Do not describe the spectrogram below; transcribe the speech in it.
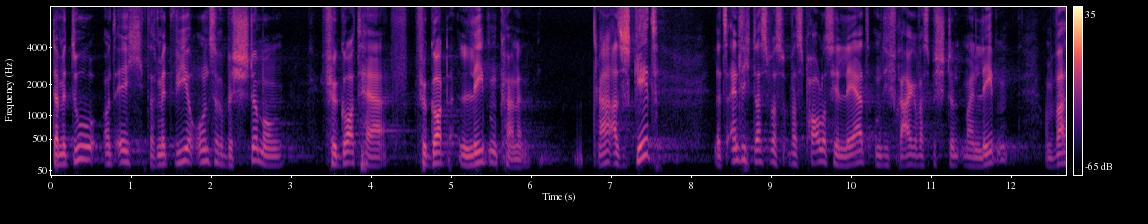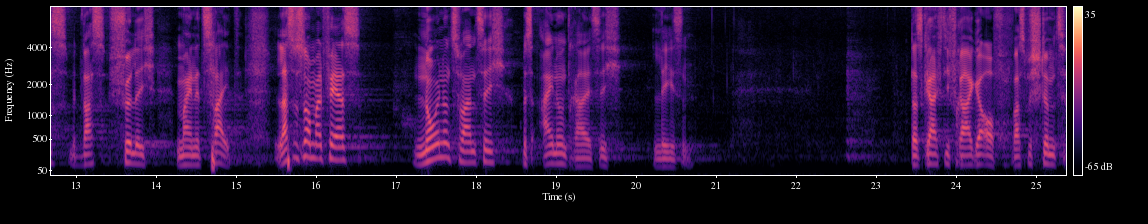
damit du und ich, damit wir unsere Bestimmung für Gott, Herr, für Gott leben können. Ja, also es geht letztendlich das, was, was Paulus hier lehrt, um die Frage, was bestimmt mein Leben und was, mit was fülle ich meine Zeit. Lass uns nochmal Vers 29 bis 31 lesen. Das greift die Frage auf, was bestimmt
